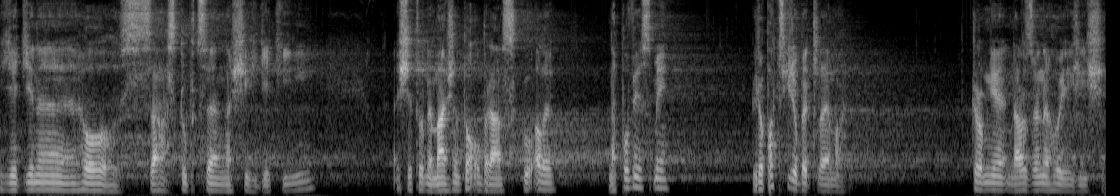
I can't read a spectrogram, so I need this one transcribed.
jediného zástupce našich dětí. Ještě to nemáš na tom obrázku, ale napověz mi, kdo patří do Betléma, kromě narozeného Ježíše.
